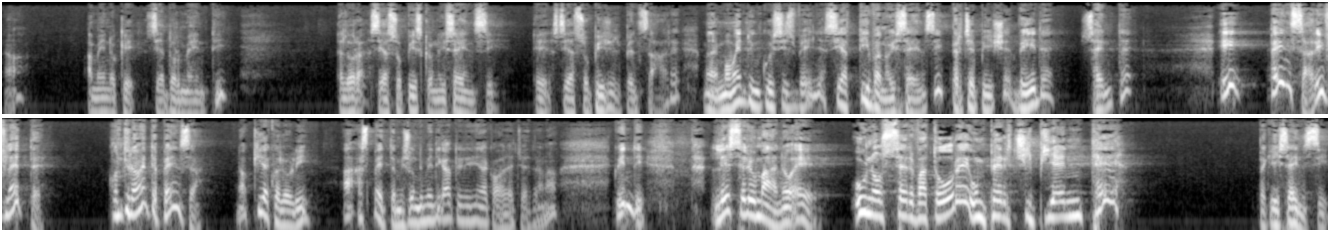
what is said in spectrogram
no? a meno che si addormenti allora si assopiscono i sensi e si assopisce il pensare, ma nel momento in cui si sveglia si attivano i sensi, percepisce, vede, sente e pensa, riflette, continuamente pensa. No? Chi è quello lì? Ah, aspetta, mi sono dimenticato di dire una cosa, eccetera. No? Quindi l'essere umano è un osservatore, un percipiente, perché i sensi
